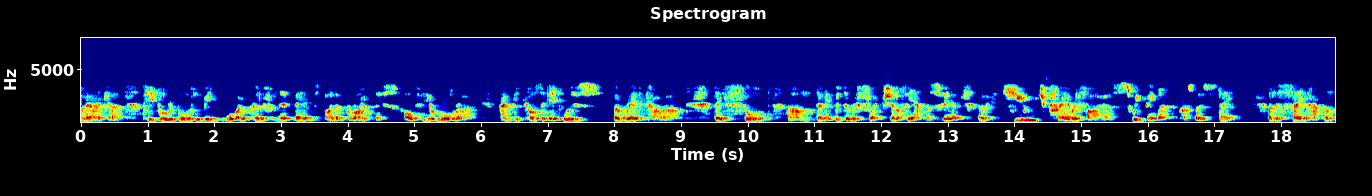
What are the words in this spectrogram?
America, people reported being woken from their beds by the brightness of the aurora. And because it was a red colour, they thought that it was the reflection of the atmosphere of huge prairie fires sweeping across those states. And the same happened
